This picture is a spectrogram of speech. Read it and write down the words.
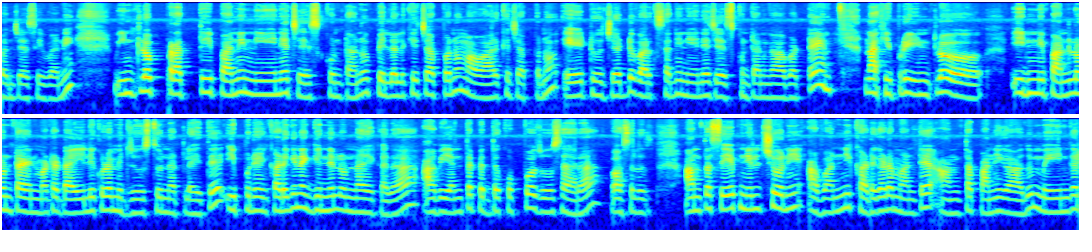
పని చేసి ఇవ్వని ఇంట్లో ప్రతి పని నేనే చేసుకుంటాను. పిల్లలకి చెప్పను మా వారికి చెప్పను. ఏ టు జెడ్ వర్క్స్ అన్నీ నేనే చేసుకుంటాను కాబట్టి నాకు ఇప్పుడు ఇంట్లో ఇన్ని పనులు ఉంటాయన్నమాట డైలీ కూడా మీరు చూస్తున్నట్లయితే ఇప్పుడు నేను కడిగిన గిన్నెలు ఉన్నాయి కదా అవి ఎంత పెద్ద కుప్పో చూసారా? అసలు అంతసేపు నిల్చొని అవన్నీ కడగడం అంటే అంత పని కాదు. మెయిన్గా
